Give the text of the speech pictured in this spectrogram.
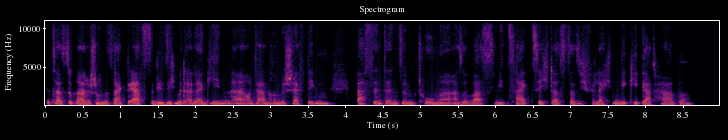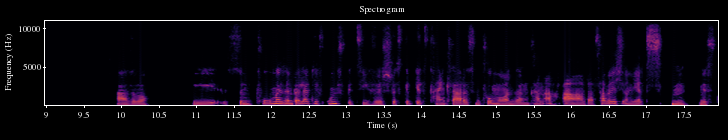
Jetzt hast du gerade schon gesagt, Ärzte, die sich mit Allergien äh, unter anderem beschäftigen. Was sind denn Symptome? Also was, wie zeigt sich das, dass ich vielleicht ein Leaky Gut habe? Also die Symptome sind relativ unspezifisch. Es gibt jetzt kein klares Symptom, wo man sagen kann, ach, ah, das habe ich und jetzt, hm, Mist,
